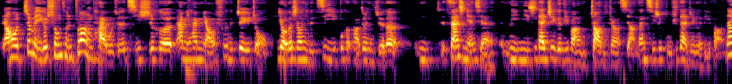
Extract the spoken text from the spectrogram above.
然后这么一个生存状态，我觉得其实和阿米亥描述的这一种，有的时候你的记忆不可靠，就你觉得，嗯，三十年前你你是在这个地方照的这张相，但其实不是在这个地方。那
